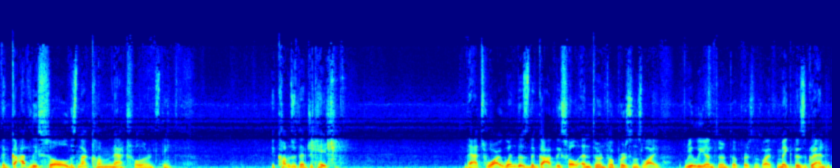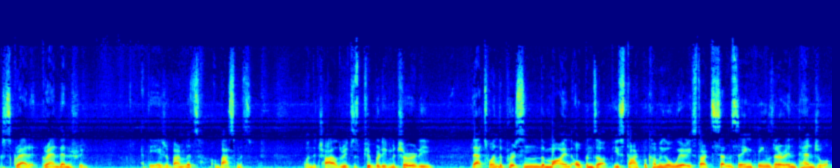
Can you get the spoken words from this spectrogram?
The godly soul does not come natural or instinctive, it comes with education. That's why when does the godly soul enter into a person's life? Really enter into a person's life, make this grand, grand, grand entry at the age of bar mitzvah or bas mitzvah. When the child reaches puberty, maturity, that's when the person, the mind opens up. You start becoming aware. You start sensing things that are intangible.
